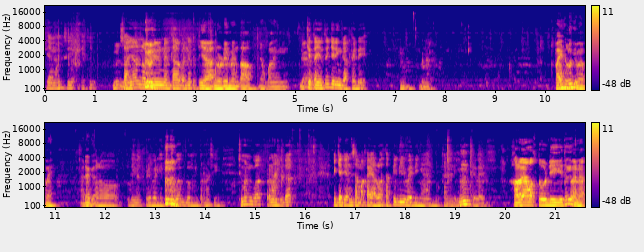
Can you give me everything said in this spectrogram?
ya emang sih itu Hmm. soalnya nurunin mental bener Iya, nurunin mental yang paling gak kitanya tuh jadi nggak pede Hmm, benar Pai, lu gimana Pai? Ada gak? kalau di pribadi itu gua belum pernah sih cuman gua pernah juga kejadian sama kayak lo tapi di weddingan bukan di Hmm. pribadi Kalau yang waktu di itu gimana?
